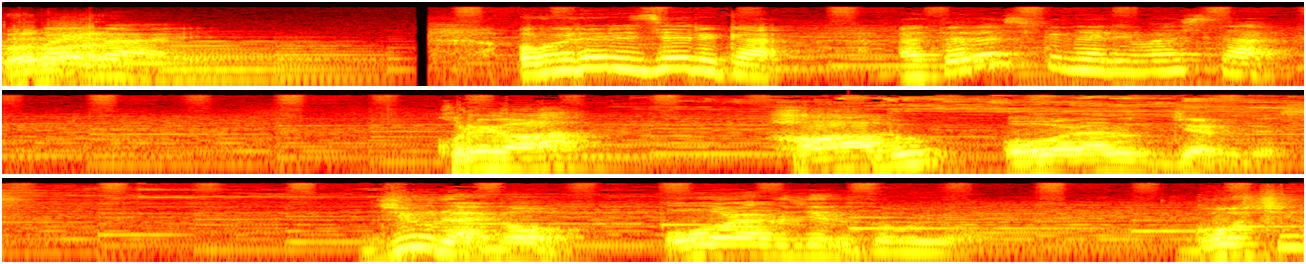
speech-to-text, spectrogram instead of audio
バイバイ。バイ。オーラルジェルが新しくなりました。これがハーブオーラルジェルです従来のオーラルジェル同様5種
